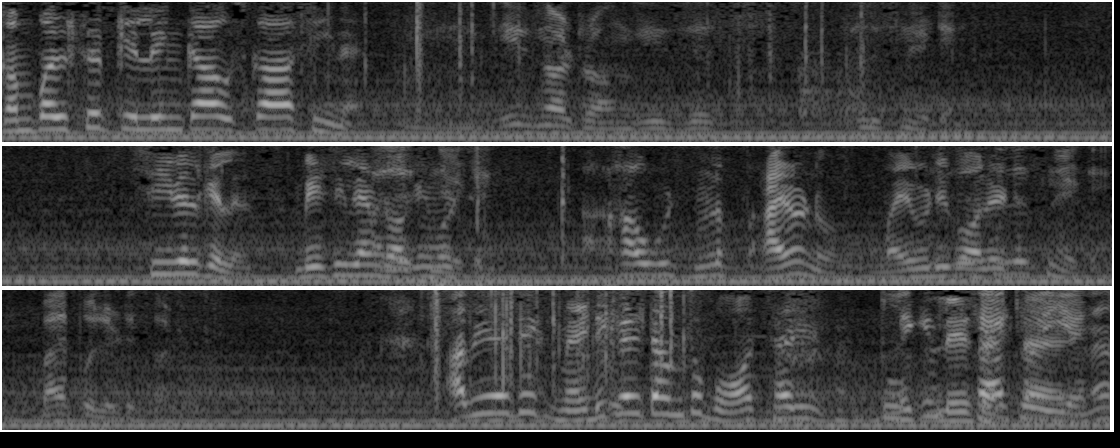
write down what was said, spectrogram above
Compulsive killing का उसका सीन है. He is not wrong he is just hallucinating serial killers basically I am talking about how would मतलब I don't know why would you call it hallucinating bipolar disorder अब ये देख मेडिकल टर्म तो बहुत सारी लेकिन ले सकता है। ना।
